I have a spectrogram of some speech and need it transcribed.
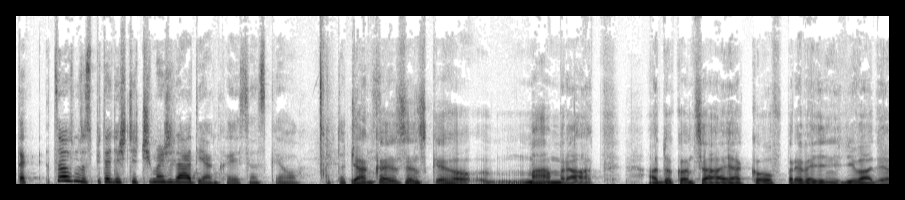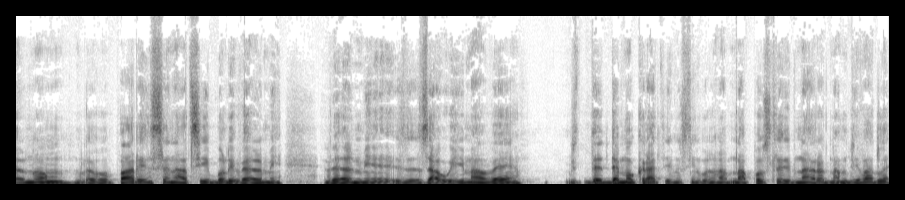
Tak chcela som sa spýtať ešte, či máš rád Janka Jesenského? A to, Janka Jesenského mám rád a dokonca aj ako v prevedení divadelnom, lebo pár inscenácií boli veľmi, veľmi zaujímavé. De- demokrati, myslím, boli naposledy v Národnom divadle,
